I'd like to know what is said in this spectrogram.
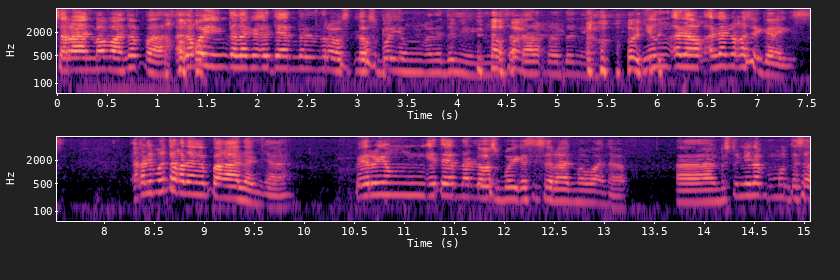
Sa Ranma ano pa. Ano ko yung talaga Eternal Lost, Lost Boy yung ano dun eh. Yung sa character dun eh. Yung alam, alam nyo kasi guys, nakalimutan ko lang yung pangalan niya. Pero yung Eternal Lost Boy kasi sa Ranma 1 half, ah gusto niya lang pumunta sa...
